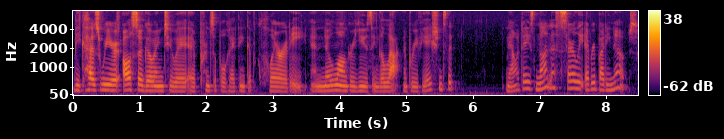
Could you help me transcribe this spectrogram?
because we are also going to a, a principle, I think, of clarity and no longer using the Latin abbreviations that nowadays not necessarily everybody knows.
